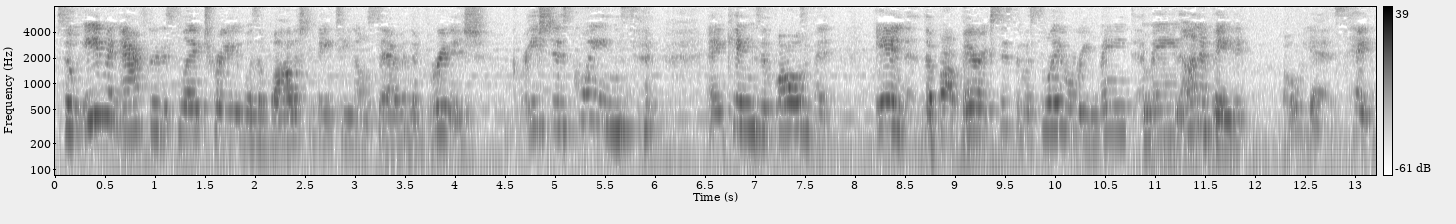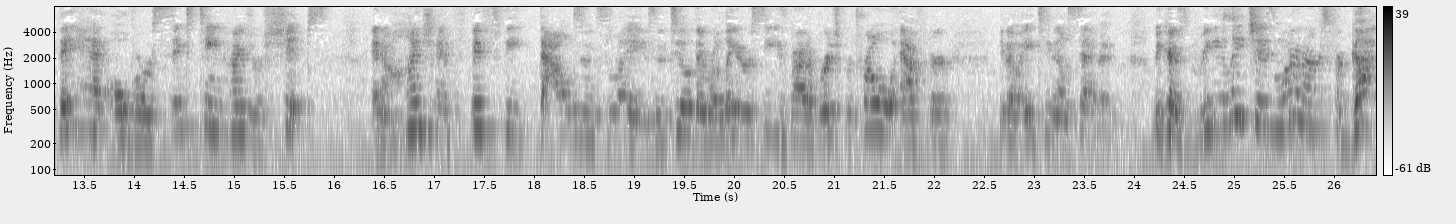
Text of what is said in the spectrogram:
So even after the slave trade was abolished in 1807, the British, gracious queens and kings' involvement in the barbaric system of slavery remained, remained unabated. Oh yes. Hey, they had over 1,600 ships and 150,000 slaves until they were later seized by the British patrol after, you know, 1807. Because greedy leeches, monarchs forgot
